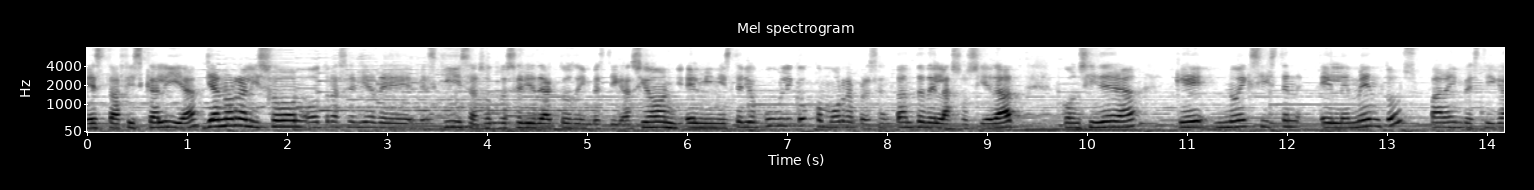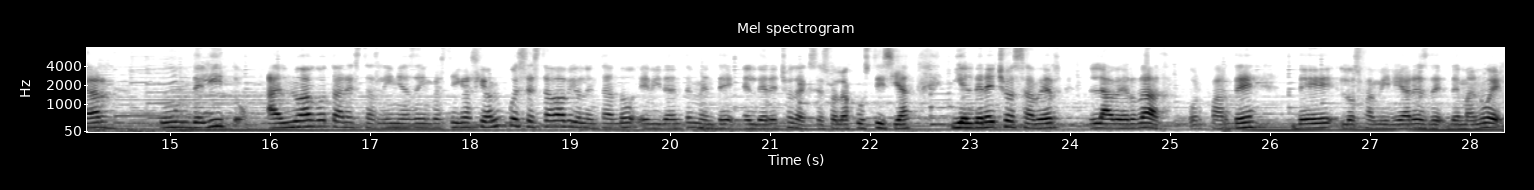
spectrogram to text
esta fiscalía ya no realizó otra serie de pesquisas, otra serie de actos de investigación. El Ministerio Público, como representante de la sociedad, considera que no existen elementos para investigar un delito. Al no agotar estas líneas de investigación, pues estaba violentando evidentemente el derecho de acceso a la justicia y el derecho a saber la verdad por parte de los familiares de, de, Manuel.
